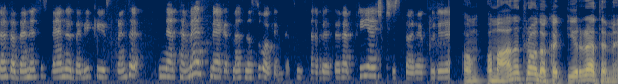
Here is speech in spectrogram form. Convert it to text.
Bet tada nesisprendė dalykai, supranti, ne tame esmė, kad mes nesuvokiam, kas vyksta, bet yra prieš istorija, kuri... O, o man atrodo, kad yra tame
